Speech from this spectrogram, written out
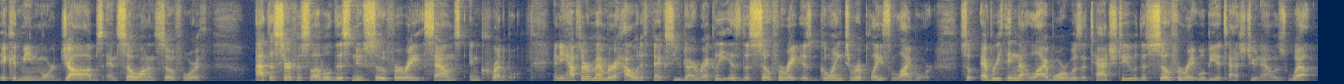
It could mean more jobs and so on and so forth. At the surface level, this new SOFR rate sounds incredible. And you have to remember how it affects you directly is the SOFR rate is going to replace LIBOR. So everything that LIBOR was attached to, the SOFR rate will be attached to now as well.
